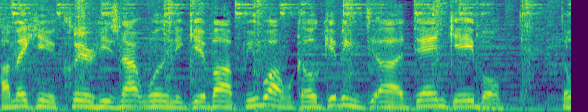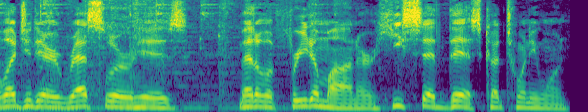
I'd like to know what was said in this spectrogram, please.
uh, making it clear he's not willing to give up. Meanwhile, we'll go giving uh, Dan Gable, the legendary wrestler, his Medal of Freedom honor. He said this, cut 21.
